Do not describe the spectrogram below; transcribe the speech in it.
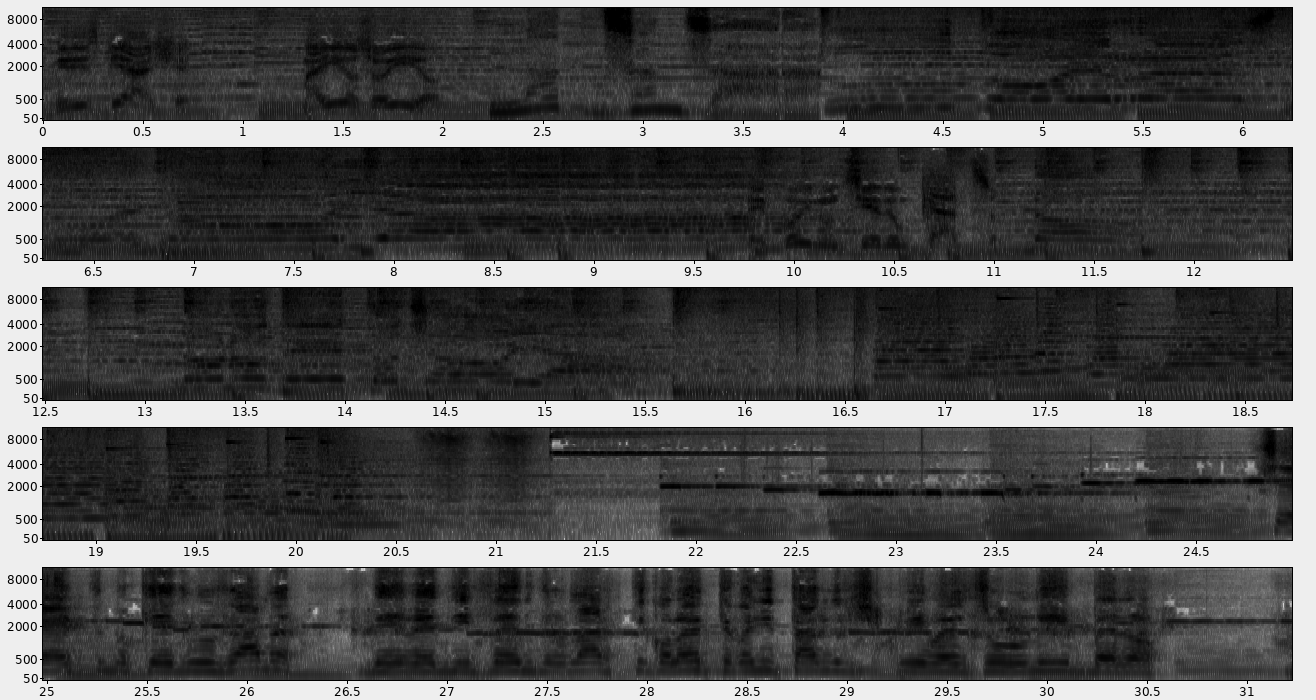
Mi dispiace, ma io so io. La zanzara. Tutto il resto è noia. E voi non siete un cazzo. No, non ho detto gioia. Certo, perché Luciano deve difendere l'articoletto che ogni tanto scrive sul libero.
